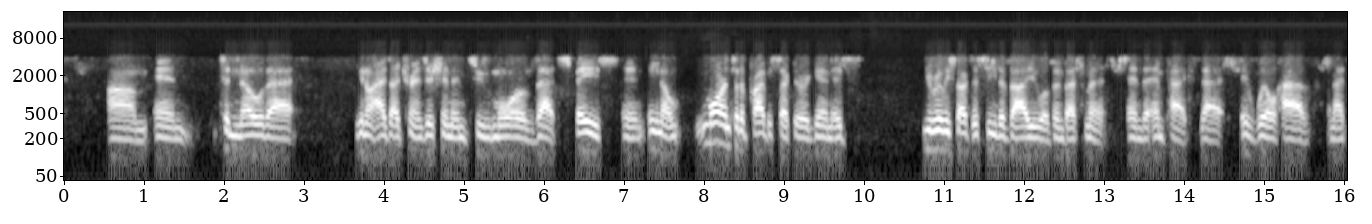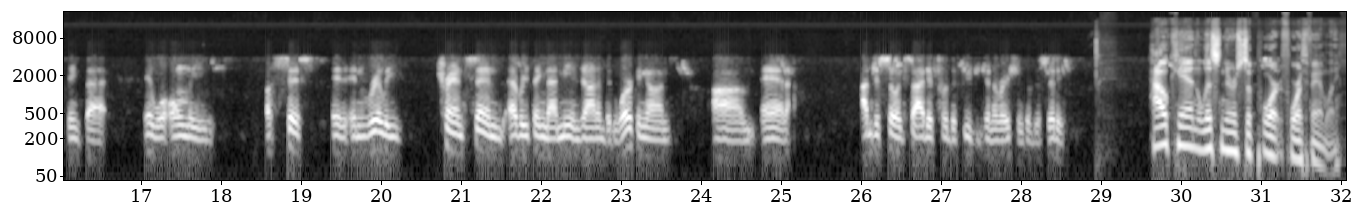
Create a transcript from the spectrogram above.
Um, and to know that, you know, as I transition into more of that space and, you know, more into the private sector again, it's, you really start to see the value of investment and the impact that it will have. And I think that it will only assist and really transcend everything that me and John have been working on um, and I'm just so excited for the future generations of the city. How can listeners support Fourth Family?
